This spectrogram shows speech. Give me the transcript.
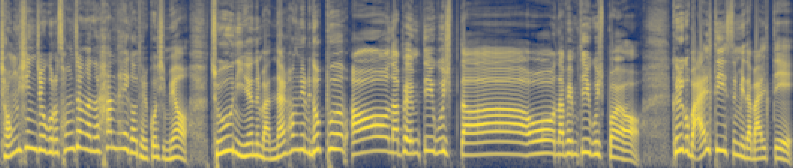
정신적으로 성장하는 한 해가 될 것이며 좋은 인연을 만날 확률이 높음. 아, 나 뱀 띄고 싶다. 어, 나 뱀 띄고 싶어요. 그리고 말띠 있습니다. 말띠.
